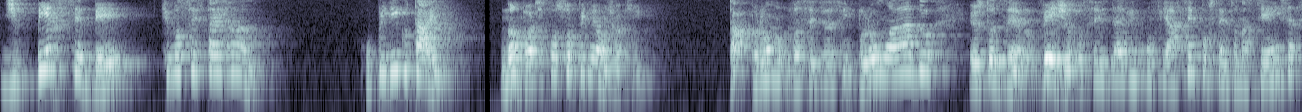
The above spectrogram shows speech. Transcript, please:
de perceber que você está errando. O perigo está aí. Não pode expor sua opinião, Joaquim. Tá, por um, você diz assim, por um lado, eu estou dizendo, veja, vocês devem confiar 100% na ciência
